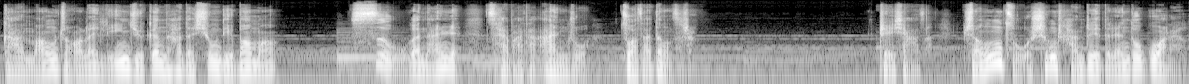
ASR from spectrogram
赶忙找来邻居跟他的兄弟帮忙，四五个男人才把他按住，坐在凳子上。这下子整组生产队的人都过来了。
